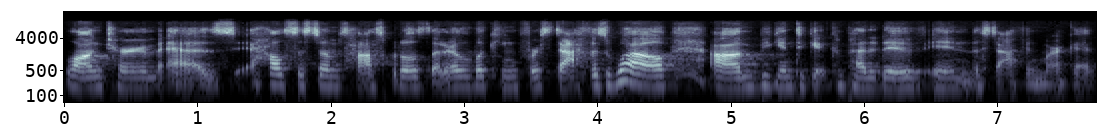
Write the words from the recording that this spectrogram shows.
long term as health systems, hospitals that are looking for staff as well um, begin to get competitive in the staffing market.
